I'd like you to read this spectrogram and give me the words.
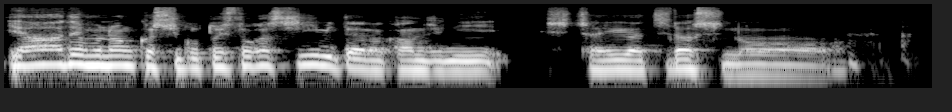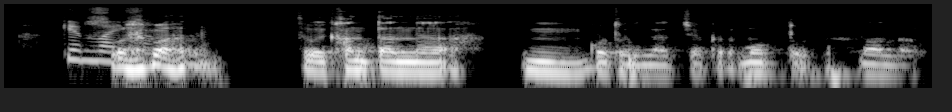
いやー、でもなんか仕事忙しいみたいな感じにしちゃいがちだしな 玄米それはすごい簡単なうん。ことになっちゃうから、もっと、なんだろう。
